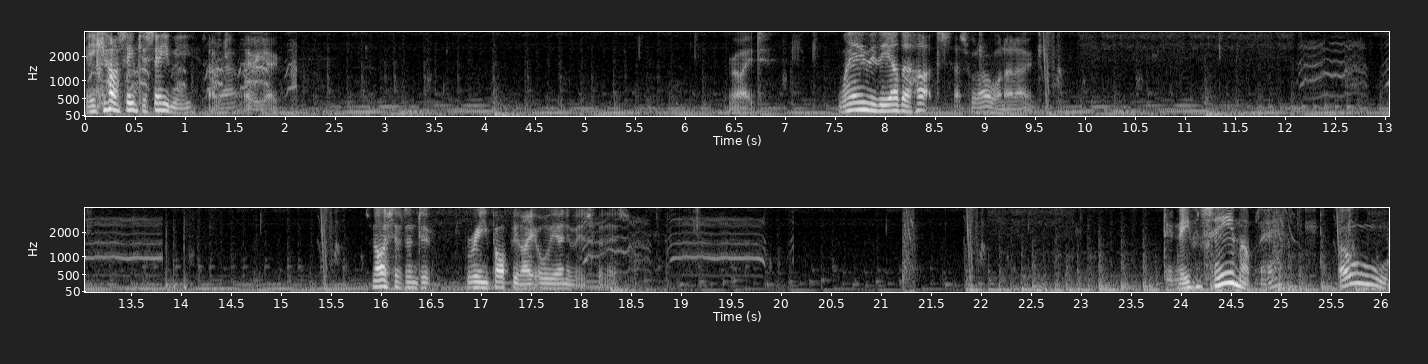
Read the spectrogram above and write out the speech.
He can't seem to see me oh, somehow. There we go. Right. Where are the other huts? That's what I want to know. It's nice of them to repopulate all the enemies for this. Didn't even see him up there. Oh,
